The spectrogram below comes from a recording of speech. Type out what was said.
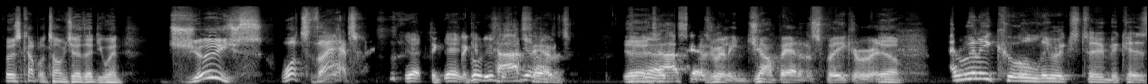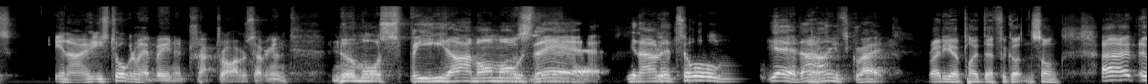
first couple of times you heard that, you went, jeez, what's that? Yeah, The, yeah, the good. guitar it? You know, sounds, Yeah. guitar sounds really jump out of the speaker and, Yeah. and really cool lyrics too because you know he's talking about being a truck driver or something and no more speed i'm almost Almost there. there you know and it's all yeah no i think it's great Radio played that forgotten song. Uh, a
